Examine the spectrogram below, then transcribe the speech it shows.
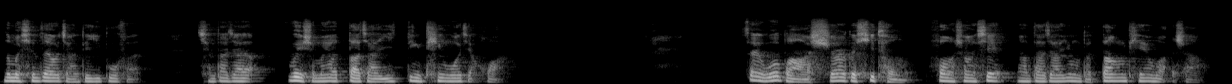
那么现在要讲第一部分，请大家为什么要大家一定听我讲话？在我把十二个系统。放上线让大家用的当天晚上，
